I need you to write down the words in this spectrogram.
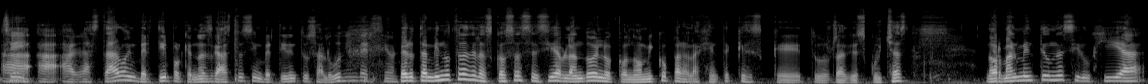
a, gastar o a invertir, porque no es gasto, es invertir en tu salud. Pero también otra de las cosas es, hablando en lo económico para la gente que, que tus radioescuchas, normalmente una cirugía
